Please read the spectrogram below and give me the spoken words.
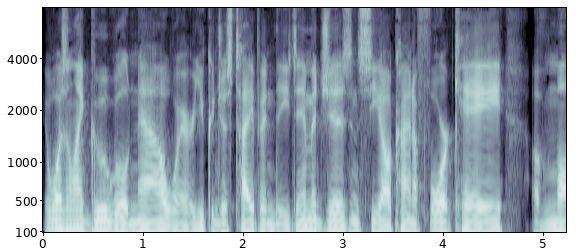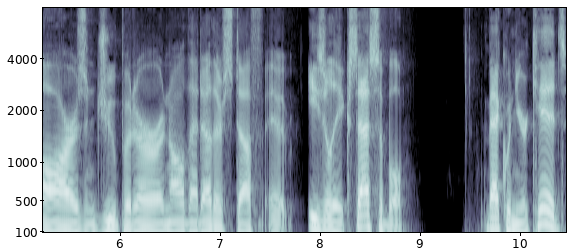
It wasn't like Google now where you can just type in these images and see all kind of 4K of Mars and Jupiter and all that other stuff eh, easily accessible. Back when you were kids,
